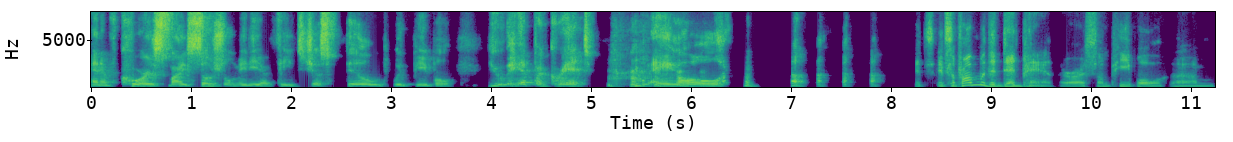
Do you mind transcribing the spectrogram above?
And of course, my social media feeds just filled with people, you hypocrite, you a-hole. it's it's the problem with the deadpan. There are some people. Um,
